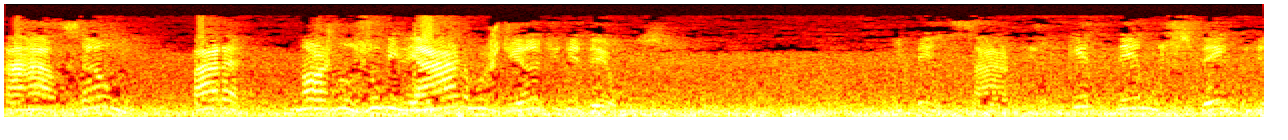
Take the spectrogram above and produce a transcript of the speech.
há razão para nós nos humilharmos diante de Deus e pensarmos o que temos feito de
